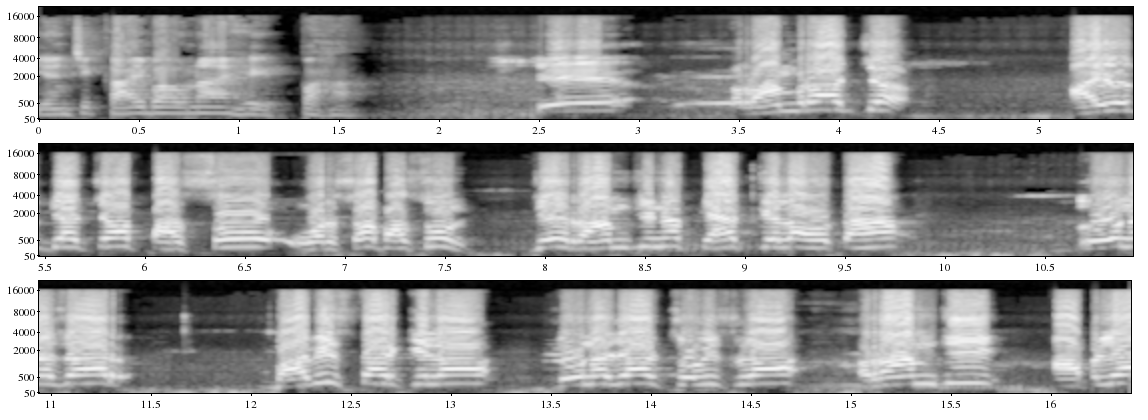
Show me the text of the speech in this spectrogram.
यांची काय भावना आहे पहा. हे रामराज्य अयोध्याच्या पाच वर्षापासून जे रामजीनं त्याग केला होता दोन हजार बावीस तारखेला दोन हजार चोवीसला रामजी आपल्या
